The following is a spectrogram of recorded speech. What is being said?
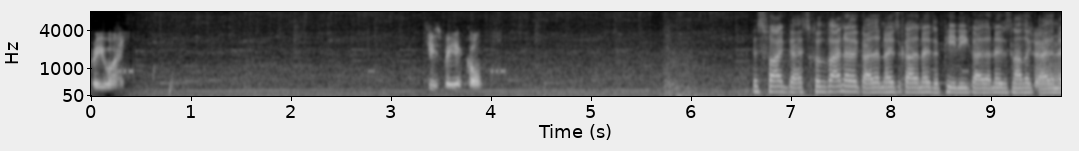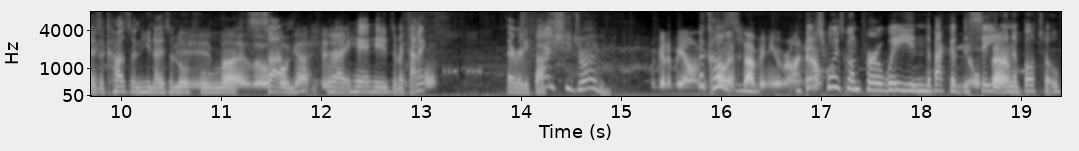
Big freeway. His vehicle. It's fine, guys, because I know a guy that knows a guy that knows a PD guy that knows another guy that knows a cousin who knows a lawful by local son gas right here who's a mechanic. They're really fast. Why is she driving? We're gonna be on Because Collins Avenue right now. Bitch boy's gone for a wee in the back of the seat Northbound. on a bottle.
